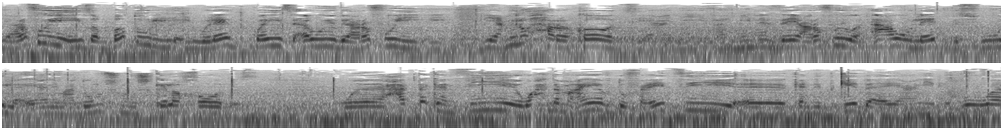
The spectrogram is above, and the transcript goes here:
بيعرفوا يظبطوا ال- الولاد كويس قوي وبيعرفوا ي- بيعملوا حركات يعني فاهمين إزاي؟ يعرفوا يوقعوا ولاد بسهولة يعني ما عندهمش مشكلة خالص. وحتى كان في واحدة معايا في دفعتي آه، كانت كده يعني اللي هو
